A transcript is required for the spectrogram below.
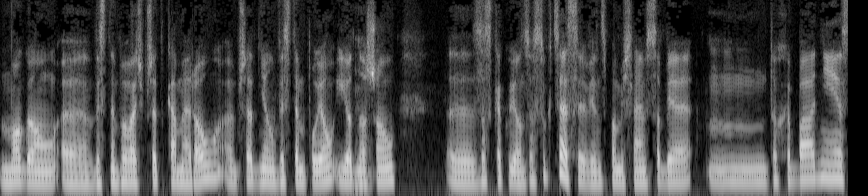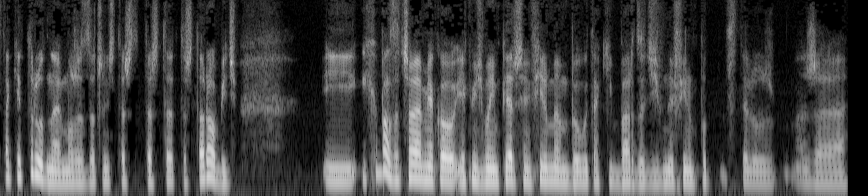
mogą e, występować przed kamerą, e, przed nią występują i odnoszą e, zaskakujące sukcesy, więc pomyślałem sobie, mm, to chyba nie jest takie trudne, może zacząć też, też, też, też to robić. I, I chyba zacząłem jako jakimś moim pierwszym filmem był taki bardzo dziwny film pod, w stylu, że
